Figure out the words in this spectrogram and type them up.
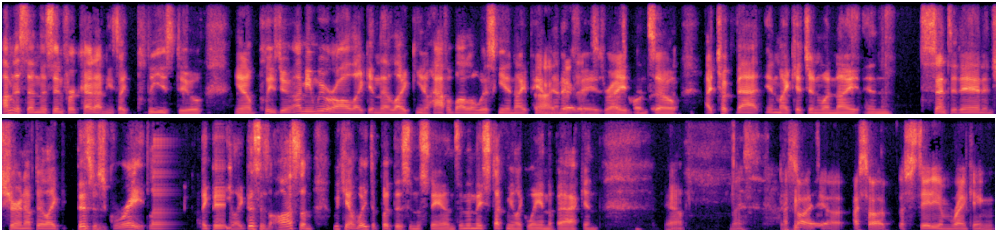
"I'm gonna send this in for a cutout." And he's like, "Please do, you know, please do." I mean, we were all like in the like you know half a bottle of whiskey a night pandemic is. phase, right? And so I took that in my kitchen one night and sent it in, and sure enough, they're like, "This is great." Like, like they like this is awesome. We can't wait to put this in the stands. And then they stuck me like way in the back, and yeah, Nice. I saw a uh, I saw a stadium ranking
